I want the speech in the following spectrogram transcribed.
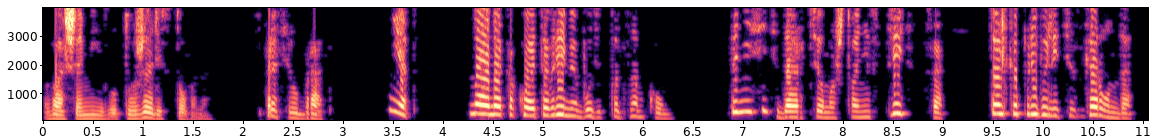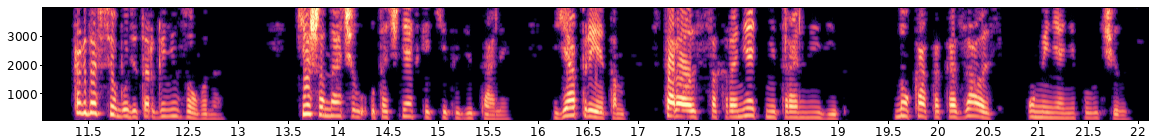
«Ваша Милу тоже арестована?» — спросил брат. «Нет, но она какое-то время будет под замком. Донесите до Артема, что они встретятся только при вылете с Гарунда, когда все будет организовано». Кеша начал уточнять какие-то детали. Я при этом старалась сохранять нейтральный вид, но, как оказалось, у меня не получилось.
